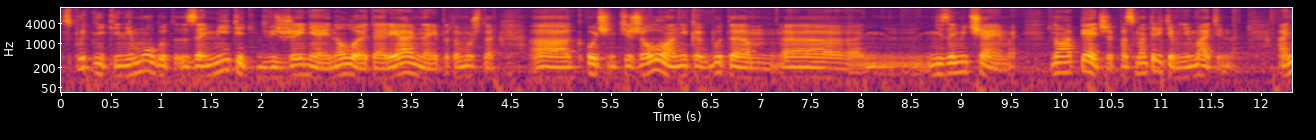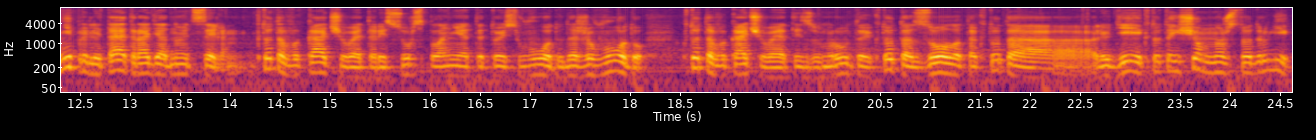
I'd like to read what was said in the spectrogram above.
спутники не могут заметить движение НЛО, это реально, и потому что э, очень тяжело, они как будто э, незамечаемы. Но опять же, посмотрите внимательно. Они прилетают ради одной цели. Кто-то выкачивает ресурс планеты, то есть воду, даже воду кто-то выкачивает изумруды, кто-то золото, кто-то э, людей, кто-то еще множество других.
